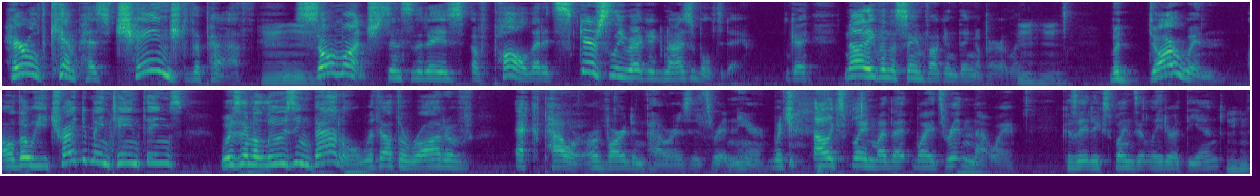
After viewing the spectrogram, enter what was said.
Harold Klemp has changed the path Mm. so much since the days of Paul that it's scarcely recognizable today. Okay? Not even the same fucking thing, apparently. Mm-hmm. But Darwin, although he tried to maintain things, was in a losing battle without the rod of Ek power, or Varden power, as it's written here. Which I'll explain why that why it's written that way, because it explains it later at the end. Mhm.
